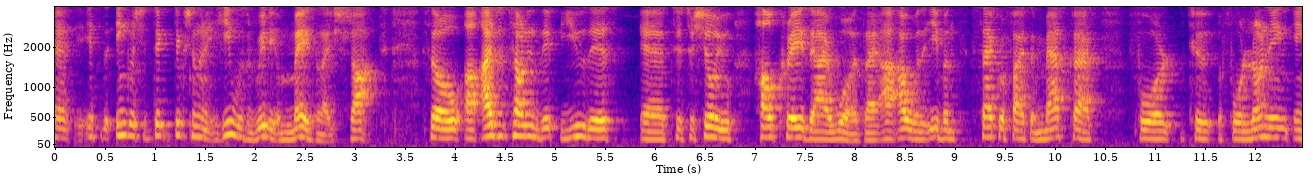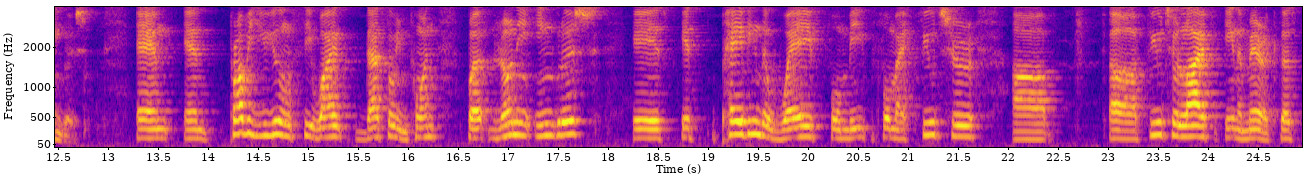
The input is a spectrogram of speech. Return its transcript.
uh, it's the English dictionary. He was really amazed, like shocked. So uh, I just telling you this to, to show you how crazy I was. Like I, I would even sacrifice a math class for to for learning English, and and probably you don't see why that's so important. But learning English is is paving the way for me for my future uh, uh, future life in America because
